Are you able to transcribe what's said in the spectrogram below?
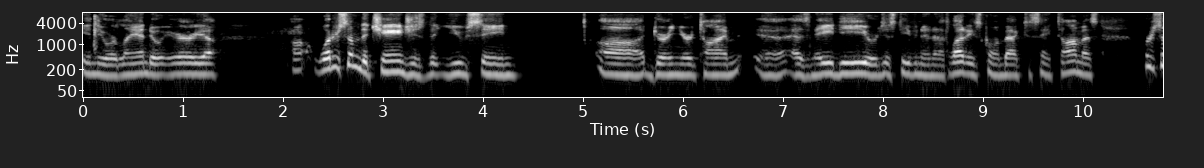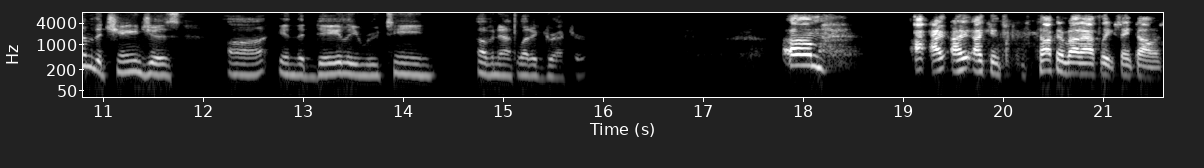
in the orlando area. Uh, what are some of the changes that you've seen uh, during your time uh, as an AD or just even in athletics, going back to St. Thomas, what are some of the changes uh, in the daily routine of an athletic director? Um, I, I, I can talking about athlete St. Thomas.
